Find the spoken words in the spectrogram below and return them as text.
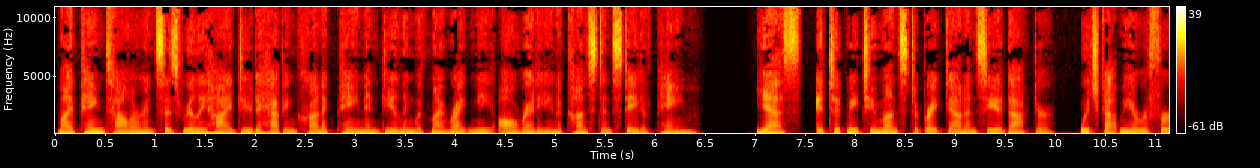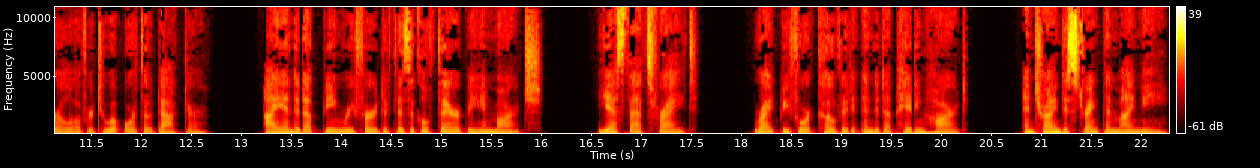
My pain tolerance is really high due to having chronic pain and dealing with my right knee already in a constant state of pain. Yes, it took me two months to break down and see a doctor, which got me a referral over to a ortho doctor. I ended up being referred to physical therapy in March. Yes, that's right. Right before COVID ended up hitting hard. And trying to strengthen my knee.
